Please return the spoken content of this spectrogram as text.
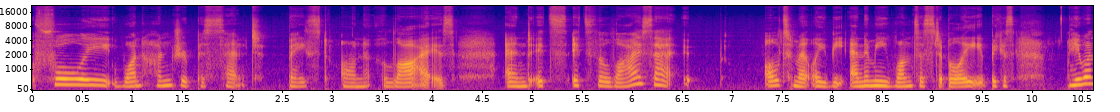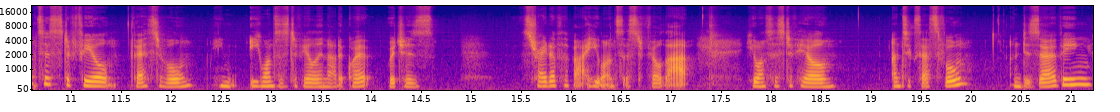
fully 100% based on lies. And it's it's the lies that ultimately the enemy wants us to believe because he wants us to feel, first of all, he, he wants us to feel inadequate, which is straight off the bat, he wants us to feel that. He wants us to feel unsuccessful, undeserving,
